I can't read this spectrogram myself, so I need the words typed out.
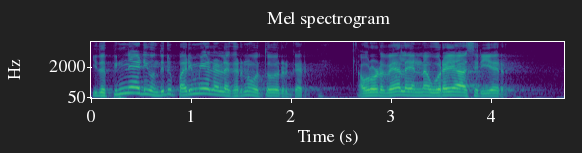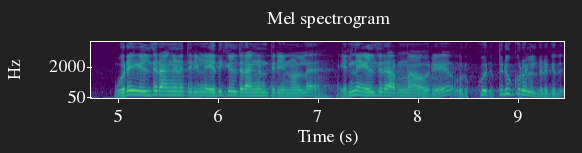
இதை பின்னாடி வந்துட்டு பரிமேலழகர்னு ஒருத்தவர் இருக்கார். அவரோட வேலை என்ன? உரையாசிரியர். உரை எழுதுறாங்கன்னு தெரியல எதுக்கு எழுதுறாங்கன்னு தெரியணும்ல? என்ன எழுதுறாருன்னா அவர் ஒரு கு- திருக்குறள் இருக்குது.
